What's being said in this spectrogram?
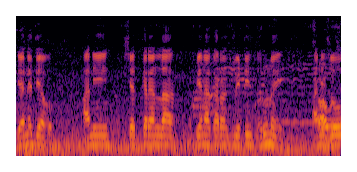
देण्यात यावं आणि शेतकऱ्यांना विनाकारण वेटीस धरू नये. आणि जो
